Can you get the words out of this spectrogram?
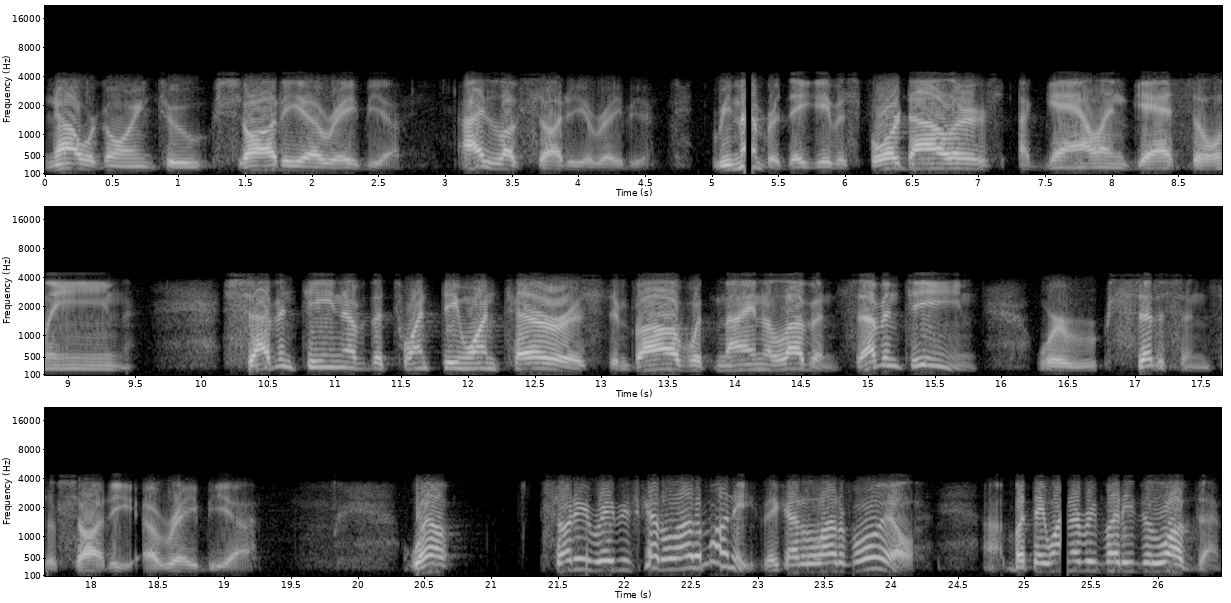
Now we're going to Saudi Arabia. I love Saudi Arabia. Remember, they gave us four dollars a gallon gasoline 17 of the 21 terrorists involved with 9 11, 17 were citizens of Saudi Arabia. Well, Saudi Arabia's got a lot of money, they got a lot of oil, uh, but they want everybody to love them.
